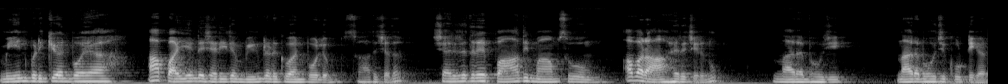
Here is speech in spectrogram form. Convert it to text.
മീൻ പിടിക്കുവാൻ പോയ ആ പയ്യന്റെ ശരീരം വീണ്ടെടുക്കുവാൻ പോലും സാധിച്ചത് ശരീരത്തിലെ പാതി മാംസവും അവർ ആഹരിച്ചിരുന്നു. നരഭോജി നരഭോജി കുട്ടികൾ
